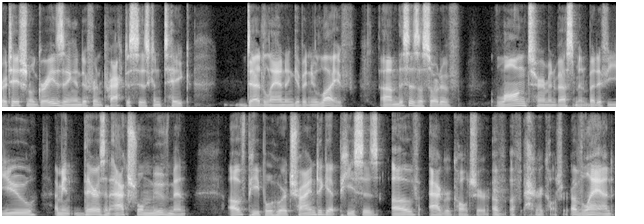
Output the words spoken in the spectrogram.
rotational grazing and different practices can take dead land and give it new life. Um, this is a sort of long-term investment, but if you, I mean, there is an actual movement of people who are trying to get pieces of agriculture, of, of agriculture, of land,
